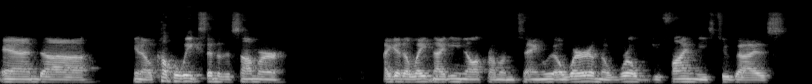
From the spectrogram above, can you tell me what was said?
And uh, you know, a couple weeks into the summer, I get a late night email from him saying, well, "Where in the world did you find these two guys?"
